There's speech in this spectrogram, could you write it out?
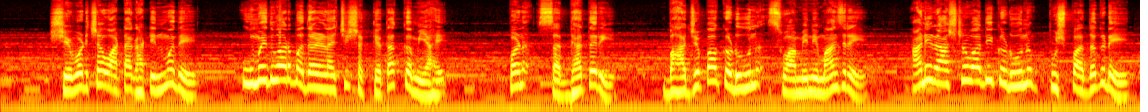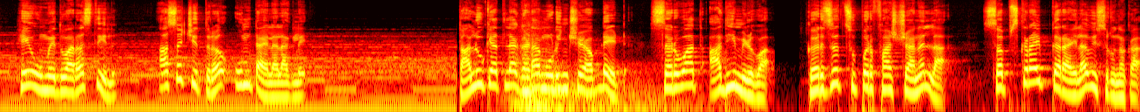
शेवटच्या वाटाघाटींमध्ये उमेदवार बदलण्याची शक्यता कमी आहे. पण सध्या तरी भाजपाकडून स्वामिनी मांजरे आणि राष्ट्रवादीकडून पुष्पा दगडे हे उमेदवार असतील असं चित्र उमटायला लागले. तालुक्यातल्या घडामोडींचे अपडेट सर्वात आधी मिळवा. कर्जत सुपरफास्ट चॅनलला सबस्क्राईब करायला विसरू नका.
